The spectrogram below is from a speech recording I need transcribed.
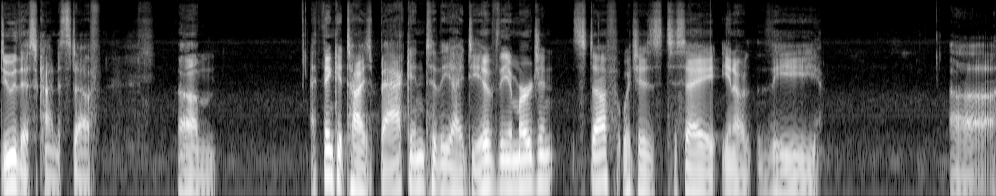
do this kind of stuff. Um, I think it ties back into the idea of the emergent stuff, which is to say, you know, the uh,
